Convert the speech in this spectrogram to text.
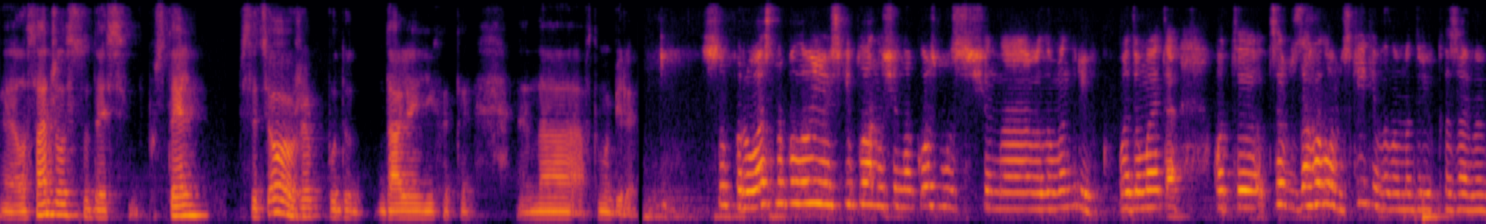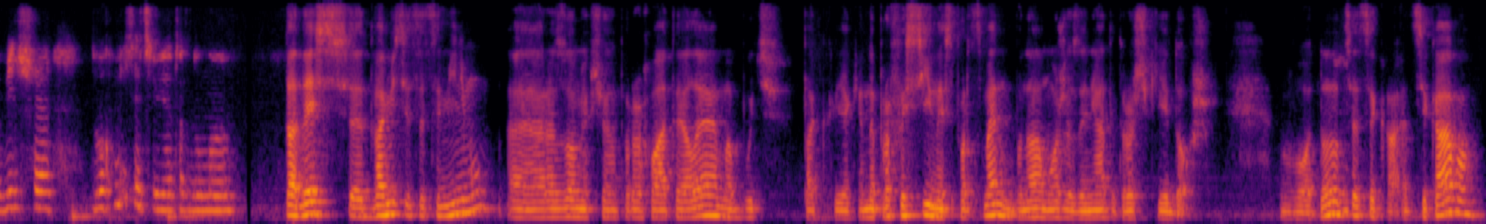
е, Лос-Анджелесу, десь в пустелі. Після цього вже буду далі їхати е, на автомобілі. Супер. У вас на половинівські плани ще на космос, ще на веломандрівку. Ви думаєте, от е, це загалом скільки веломандрівка займе? Більше двох місяців, я так думаю. Та десь два місяці це мінімум разом, якщо порахувати, але, мабуть, так як я не професійний спортсмен, вона може зайняти трошки довше. От. Ну, це цікаво,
